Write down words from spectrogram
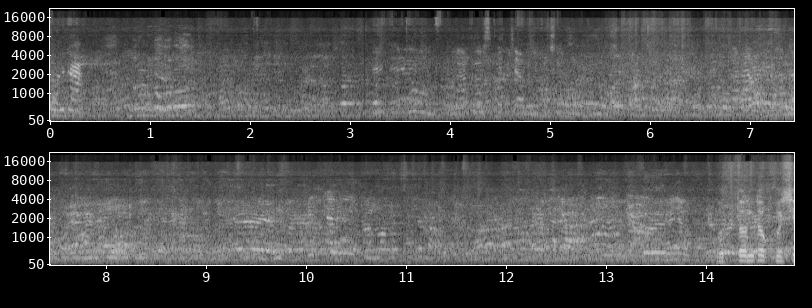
ছবিটা এই দেখুন লাগাস করছে আমি কিছু অত্যন্ত খুশি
